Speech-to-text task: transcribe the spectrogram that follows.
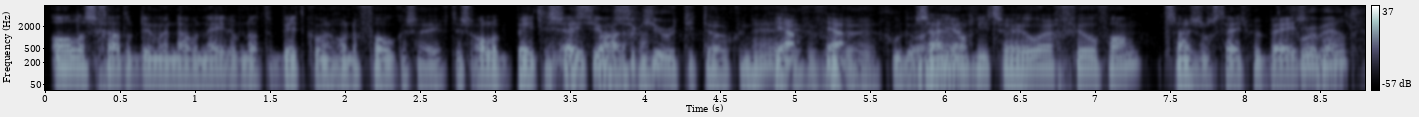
Alles gaat op dit moment naar beneden omdat de Bitcoin gewoon de focus heeft. Dus alle BTC-paarden. gaan- security token, hè? Ja, Even voor ja. de goede Er zijn er orde. nog niet zo heel erg veel van. Daar zijn ze nog steeds mee bezig. Voorbeeld?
